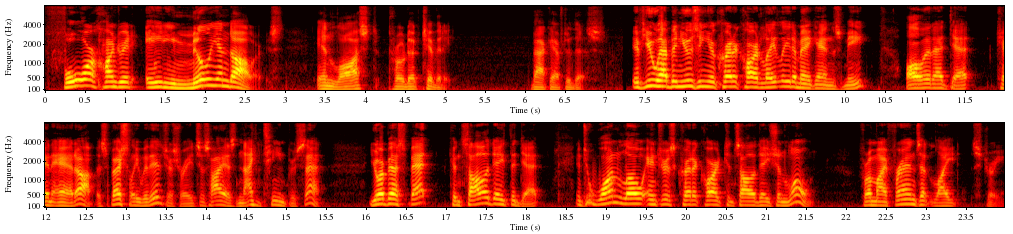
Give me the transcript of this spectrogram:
$480 million in lost productivity. Back after this. If you have been using your credit card lately to make ends meet, all of that debt can add up, especially with interest rates as high as 19%. Your best bet consolidate the debt into one low interest credit card consolidation loan from my friends at Lightstream.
